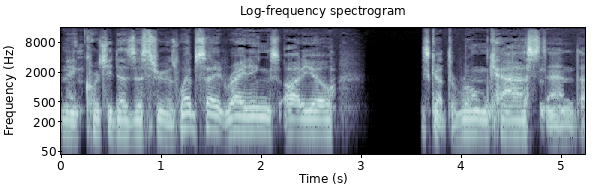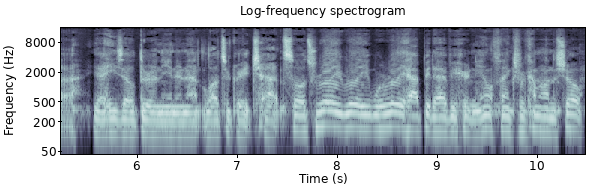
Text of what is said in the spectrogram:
And of course, he does this through his website, writings, audio. He's got the Rome cast, and uh, yeah, he's out there on the internet. Lots of great chats. So it's really, really, we're really happy to have you here, Neil. Thanks for coming on the show.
